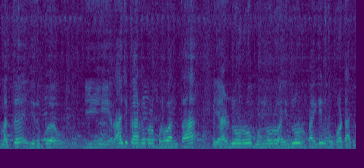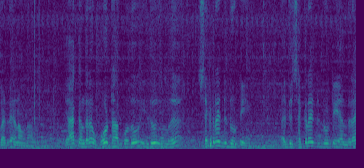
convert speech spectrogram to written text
ಮತ್ತು ಇದು ಪ- ಈ ರಾಜಕಾರಣಿಗಳು ಕೊಡುವಂಥ ಎರಡುನೂರು ಮುನ್ನೂರು ಐದುನೂರು ರೂಪಾಯಿಗೆ ನೀವು ಓಟ್ ಹಾಕಬೇಡ್ರಿ ನಾವು ನಾವು ಯಾಕಂದ್ರೆ ಓಟ್ ಹಾಕೋದು ಇದು ನಿಮ್ಮದು ಸೆಕ್ರೆಟ್ ಡ್ಯೂಟಿ ಇದು ಸೆಕ್ರೆಟ್ ಡ್ಯೂಟಿ ಅಂದರೆ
